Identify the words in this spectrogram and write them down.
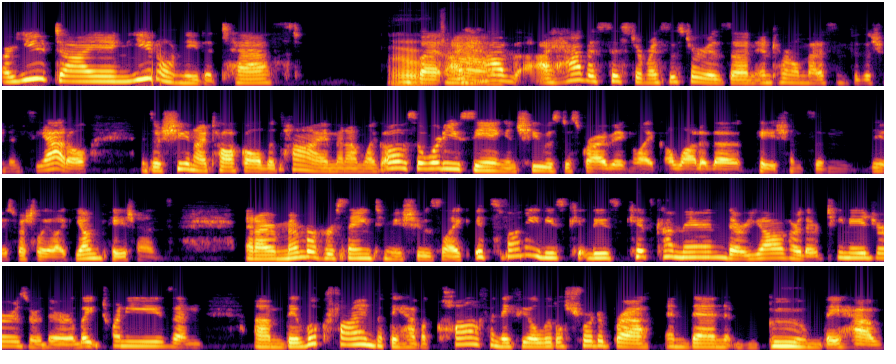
Are you dying? You don't need a test. Oh. But I have I have a sister. My sister is an internal medicine physician in Seattle, and so she and I talk all the time. And I'm like, oh, so what are you seeing? And she was describing like a lot of the patients, and especially like young patients. And I remember her saying to me, she was like, "It's funny these ki- these kids come in, they're young or they're teenagers or they're late twenties, and um, they look fine, but they have a cough and they feel a little short of breath, and then boom, they have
